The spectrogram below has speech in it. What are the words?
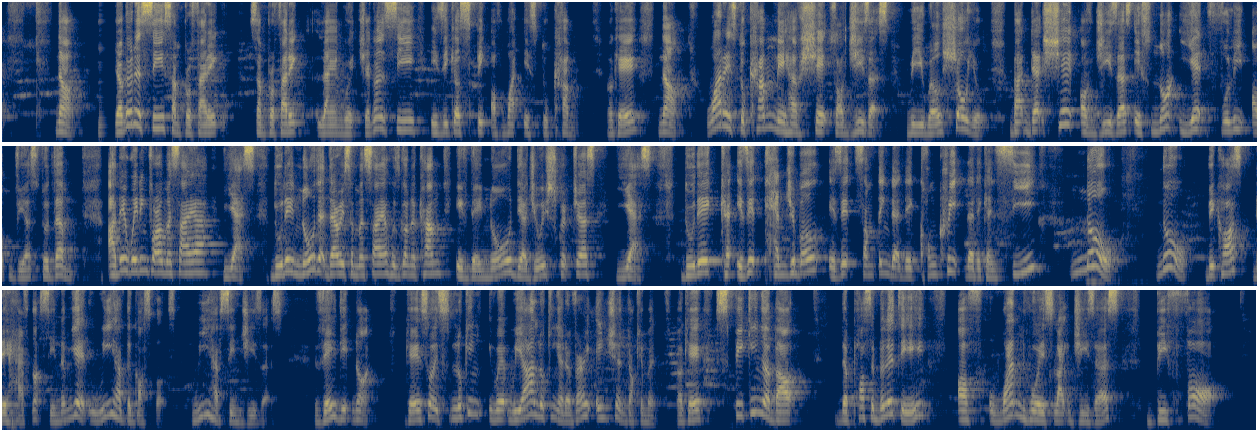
Now, you're going to see some prophetic some prophetic language. You're going to see Ezekiel speak of what is to come. Okay. Now, what is to come may have shapes of Jesus. We will show you. But that shape of Jesus is not yet fully obvious to them. Are they waiting for a Messiah? Yes. Do they know that there is a Messiah who's going to come? If they know their Jewish scriptures, yes. Do they is it tangible? Is it something that they concrete that they can see? No. No, because they have not seen them yet. We have the gospels. We have seen Jesus. They did not. Okay, so it's looking, we are looking at a very ancient document, okay, speaking about the possibility of one who is like Jesus before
